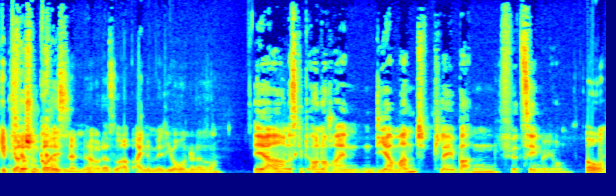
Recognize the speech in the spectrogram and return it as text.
Gibt ja auch noch schon einen goldenen, ne? Oder so ab eine Million oder so. Ja, und es gibt auch noch einen Diamant-Play-Button für 10 Millionen. Oh,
